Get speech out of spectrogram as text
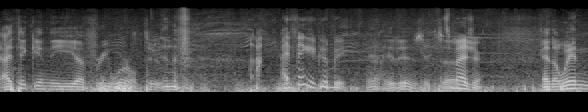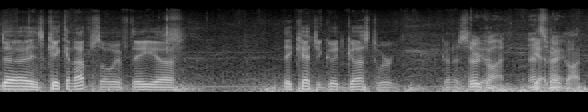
I think in the uh, free world too. In the, I think it could be. yeah, it is. It's Let's uh, measure. And the wind uh, is kicking up, so if they uh, they catch a good gust, we're going to see. They're a- gone. That's yeah, they're gone.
